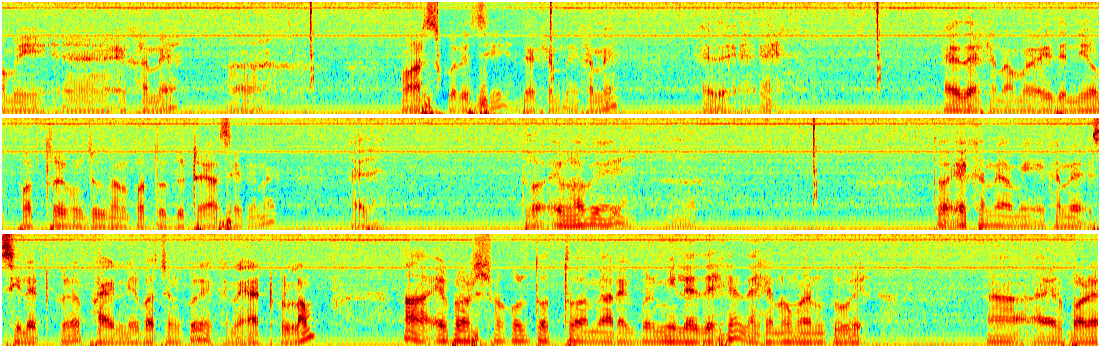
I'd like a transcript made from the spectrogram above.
আমি এখানে মার্চ করেছি। দেখেন এখানে এই দেখেন আমরা এই যে নিয়োগপত্র এবং যোগদানপত্র দুটোই আছে এখানে। তো এভাবে, তো এখানে আমি এখানে সিলেক্ট করে, ফাইল নির্বাচন করে এখানে অ্যাড করলাম। হ্যাঁ এরপর সকল তথ্য আমি আরেকবার মিলে দেখে দেখেন হুমায়ুন কবির এরপরে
